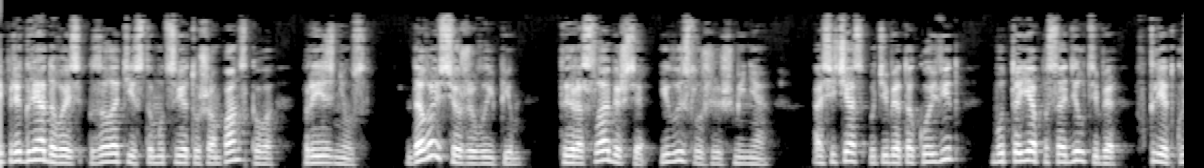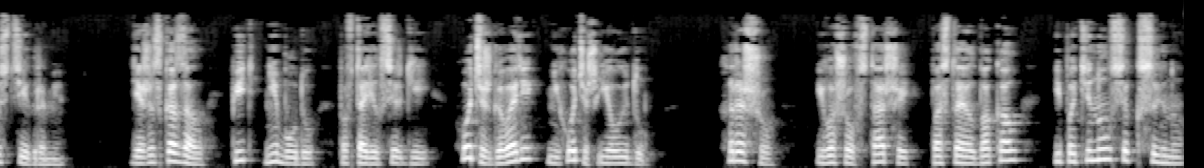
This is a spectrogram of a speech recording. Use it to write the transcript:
и, приглядываясь к золотистому цвету шампанского, произнес. «Давай все же выпьем. Ты расслабишься и выслушаешь меня. А сейчас у тебя такой вид, будто я посадил тебя в клетку с тиграми. — Я же сказал, пить не буду, — повторил Сергей. — Хочешь — говори, не хочешь — я уйду. — Хорошо. Ивашов-старший поставил бокал и потянулся к сыну,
